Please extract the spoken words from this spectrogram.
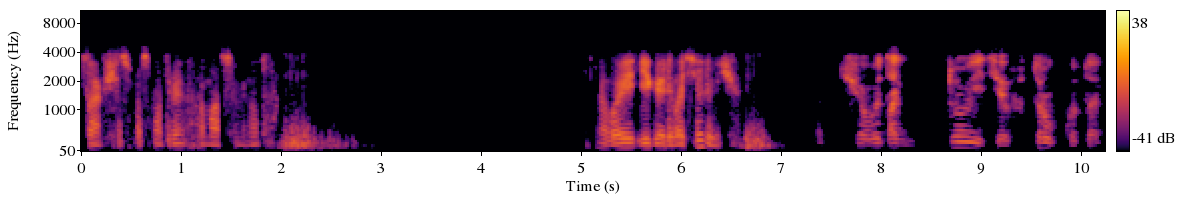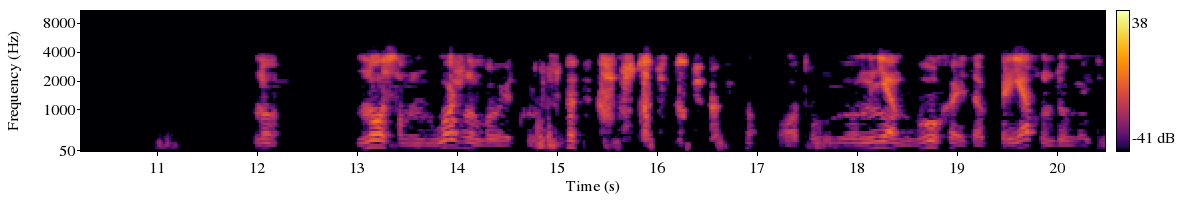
Так, сейчас посмотрю информацию. Минуту. Вы Игорь Васильевич? Че вы так дуете в трубку-то? Ну, носом можно будет? Мне в ухо это приятно думаете?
